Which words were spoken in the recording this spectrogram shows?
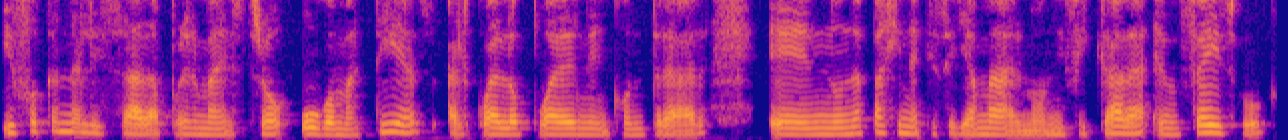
y fue canalizada por el maestro Hugo Matías, al cual lo pueden encontrar en una página que se llama Alma Unificada en Facebook.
